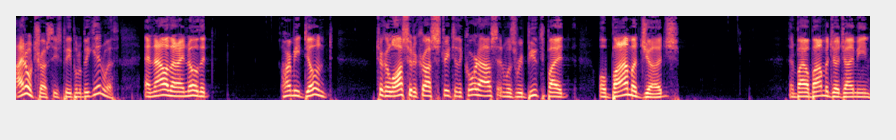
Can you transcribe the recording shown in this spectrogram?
I don't trust these people to begin with. And now that I know that Harmeet Dillon took a lawsuit across the street to the courthouse and was rebuked by Obama judge, and by Obama judge I mean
